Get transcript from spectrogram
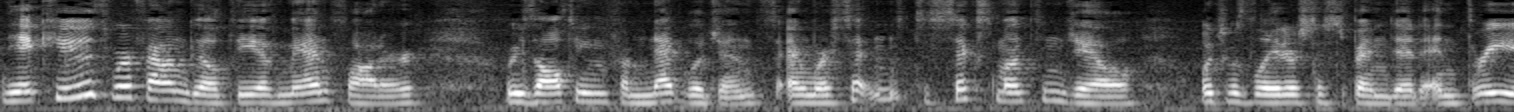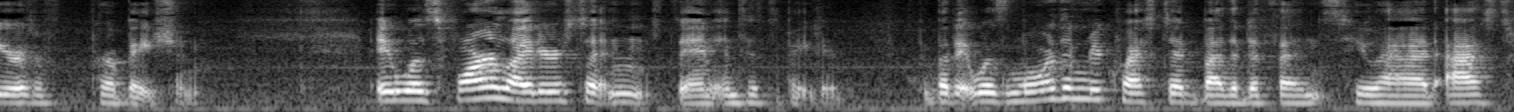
The accused were found guilty of manslaughter resulting from negligence and were sentenced to six months in jail, which was later suspended, and three years of probation. It was far lighter sentence than anticipated, but it was more than requested by the defense, who had asked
